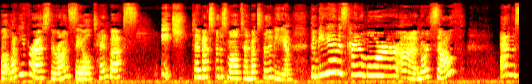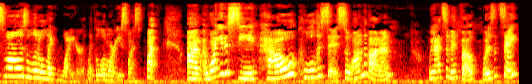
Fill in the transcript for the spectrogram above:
But lucky for us, they're on sale, 10 bucks each. 10 bucks for the small, 10 bucks for the medium. The medium is kind of more uh, north-south, and the small is a little like wider, like a little more east-west. But um, I want you to see how cool this is. So on the bottom, we got some info. What does it say?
